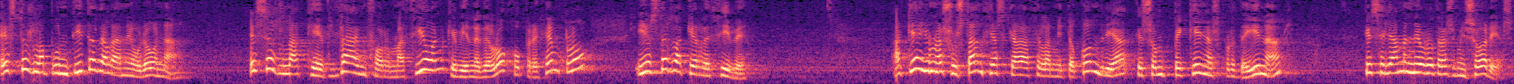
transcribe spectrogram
esto es la puntita de la neurona. Esa es la que da información, que viene del ojo, por ejemplo, y esta es la que recibe. Aquí hay unas sustancias que hace la mitocondria, que son pequeñas proteínas, que se llaman neurotransmisores.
